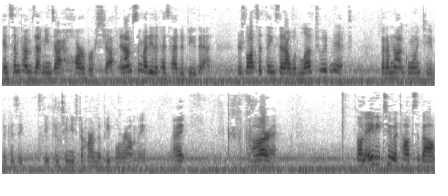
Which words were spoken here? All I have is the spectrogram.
And sometimes that means I harbor stuff. And I'm somebody that has had to do that. There's lots of things that I would love to admit, but I'm not going to because it, it continues to harm the people around me. Right? All right. So on 82, it talks about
